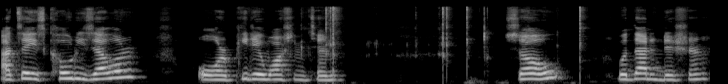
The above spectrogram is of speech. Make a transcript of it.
I'd say, is Cody Zeller or PJ Washington. So, with that addition,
